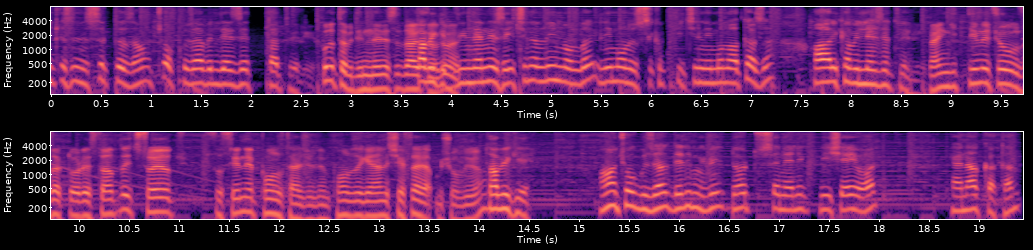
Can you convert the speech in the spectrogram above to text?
ikisini sıktığı zaman çok güzel bir lezzet tat veriyor. Bu da tabii dinlenirse daha Tabii güzel ki değil mi? dinlenirse içine limonlu, limonu sıkıp içine limonu atarsa harika bir lezzet veriyor. Ben gittiğimde çoğu uzakta o restoranda hiç soya sosu yerine hep ponzu tercih ediyorum. Ponzu da genelde şefler yapmış oluyor. Tabii ki. Ama çok güzel. Dediğim gibi 4 senelik bir şey var. Yani hakikaten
